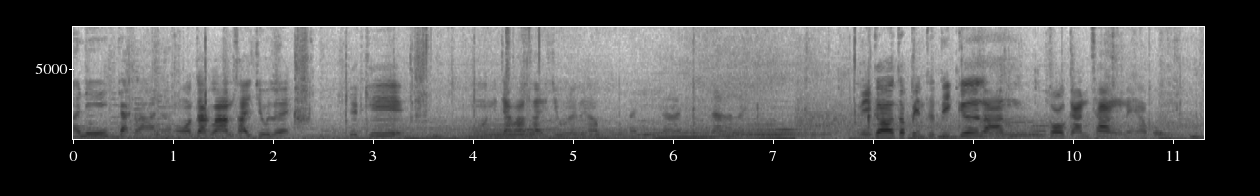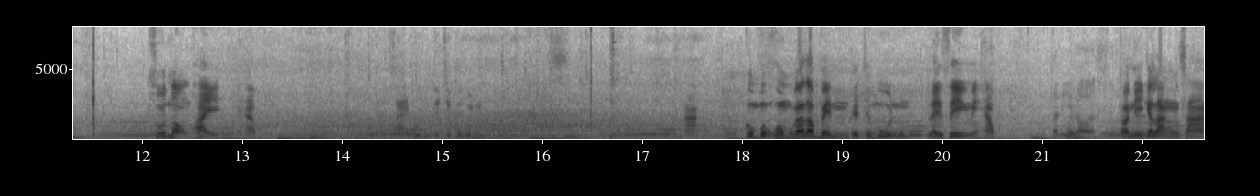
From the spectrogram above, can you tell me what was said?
อันนี้จากร้านครับ อ๋อ จากร้านสายชิวเลยเดเคอ๋อนี่จากร้านสายชิวเลยนะครับ อันนี้ร้านร้านอะไรอันนี้ก็จะเป็นสติกเกอร์ร้านกอการช่างนะครับผมโซนหนองไผ่นะครับสาย บุญเพชรบูรณ์นะกลุ่มพวกผมก็จะเป็นเพชรบูรณ์ไรซิ่งนะครับ ตอนนี้รอตอนนี้กำลังสร้าง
